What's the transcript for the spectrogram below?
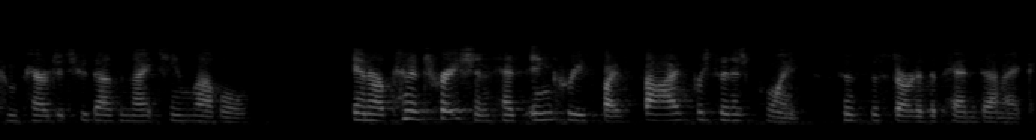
compared to 2019 levels, and our penetration has increased by 5 percentage points since the start of the pandemic.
